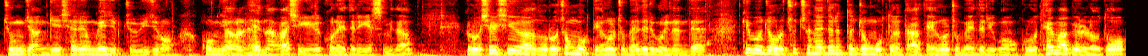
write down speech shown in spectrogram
중장기, 세력 매집주 위주로 공략을 해 나가시길 권해드리겠습니다. 그리고 실시간으로 종목 대응을 좀 해드리고 있는데 기본적으로 추천해드렸던 종목들은 다 대응을 좀 해드리고 그리고 테마별로도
